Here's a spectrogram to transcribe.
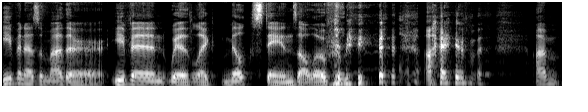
even as a mother, even with like milk stains all over me, I'm, I'm.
